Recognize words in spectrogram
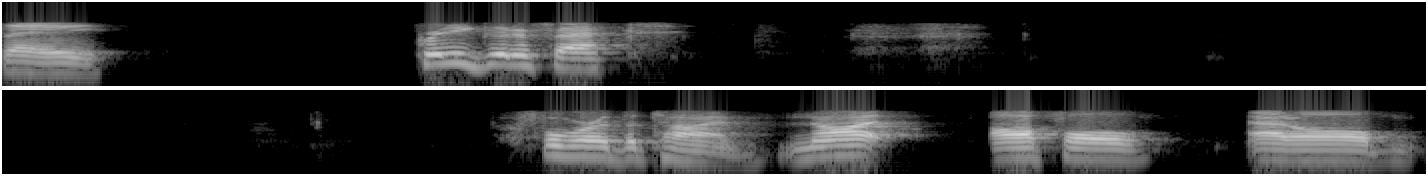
say pretty good effects. For the time. Not awful at all.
